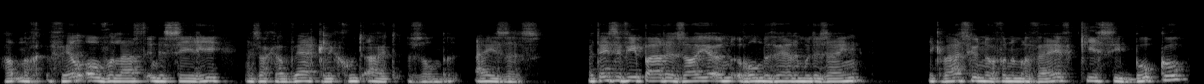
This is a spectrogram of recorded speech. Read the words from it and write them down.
had nog veel overlast in de serie en zag er werkelijk goed uit zonder ijzers. Met deze vier paarden zou je een ronde verder moeten zijn. Ik waarschuw nog voor nummer 5, Kirsi Boko.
